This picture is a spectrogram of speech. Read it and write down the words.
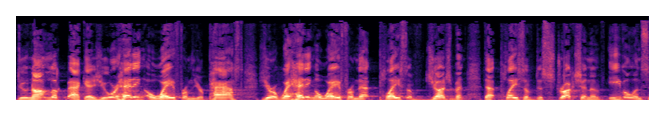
Do not look back. As you are heading away from your past, you're heading away from that place of judgment, that place of destruction, of evil. And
